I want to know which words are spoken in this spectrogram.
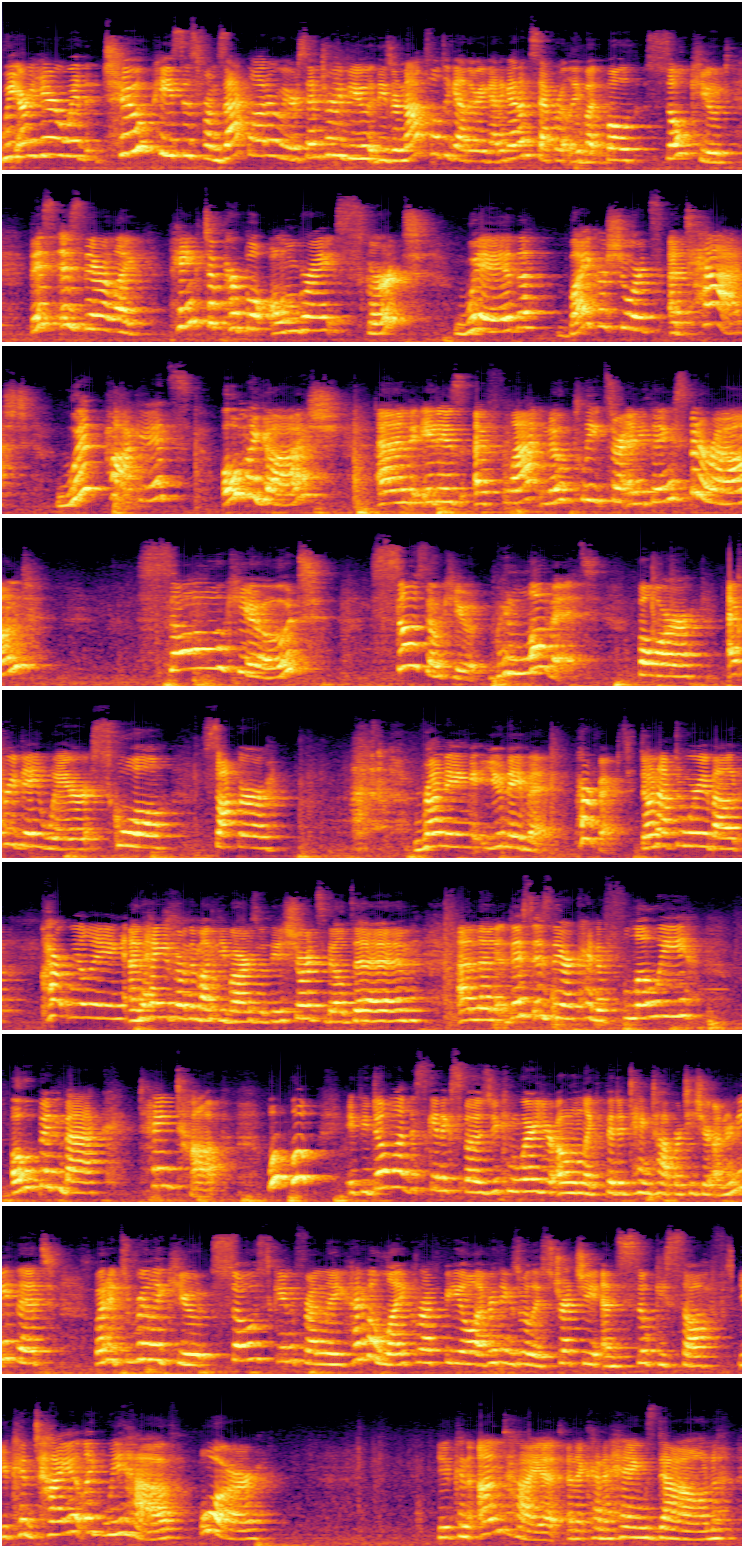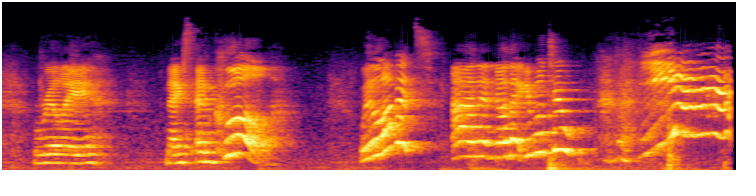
We are here with two pieces from Zaclotre. We are sent to review. These are not sold together. You gotta get them separately, but both so cute. This is their like pink to purple ombre skirt with biker shorts attached with pockets. Oh my gosh. And it is a flat, no pleats or anything. Spin around. So cute. So, so cute. We love it for everyday wear, school, soccer, running, you name it. Perfect. Don't have to worry about cartwheeling and hanging from the monkey bars with these shorts built in. And then this is their kind of flowy, open back tank top. Whoop, whoop. If you don't want the skin exposed, you can wear your own like fitted tank top or t-shirt underneath it. But it's really cute, so skin friendly, kind of a lycra feel. Everything's really stretchy and silky soft. You can tie it like we have, or you can untie it and it kind of hangs down really nice and cool.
